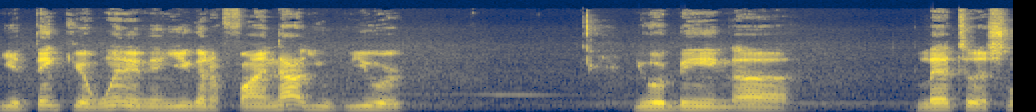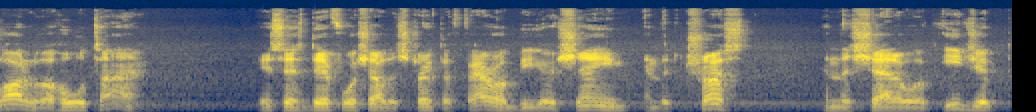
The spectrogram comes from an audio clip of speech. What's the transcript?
You think you're winning and you're gonna find out you you were you were being uh led to the slaughter the whole time. It says, Therefore shall the strength of Pharaoh be your shame, and the trust in the shadow of Egypt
